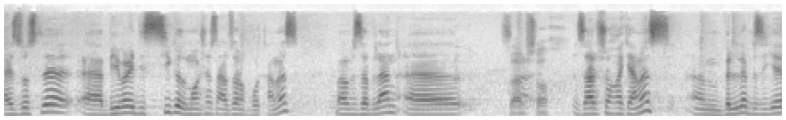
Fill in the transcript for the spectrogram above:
Aziz do'stlar byd sigle mashinasini obzorini qilib o'tamiz va biza bilan zarfshoh zarfshoh akamiz birga bizga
